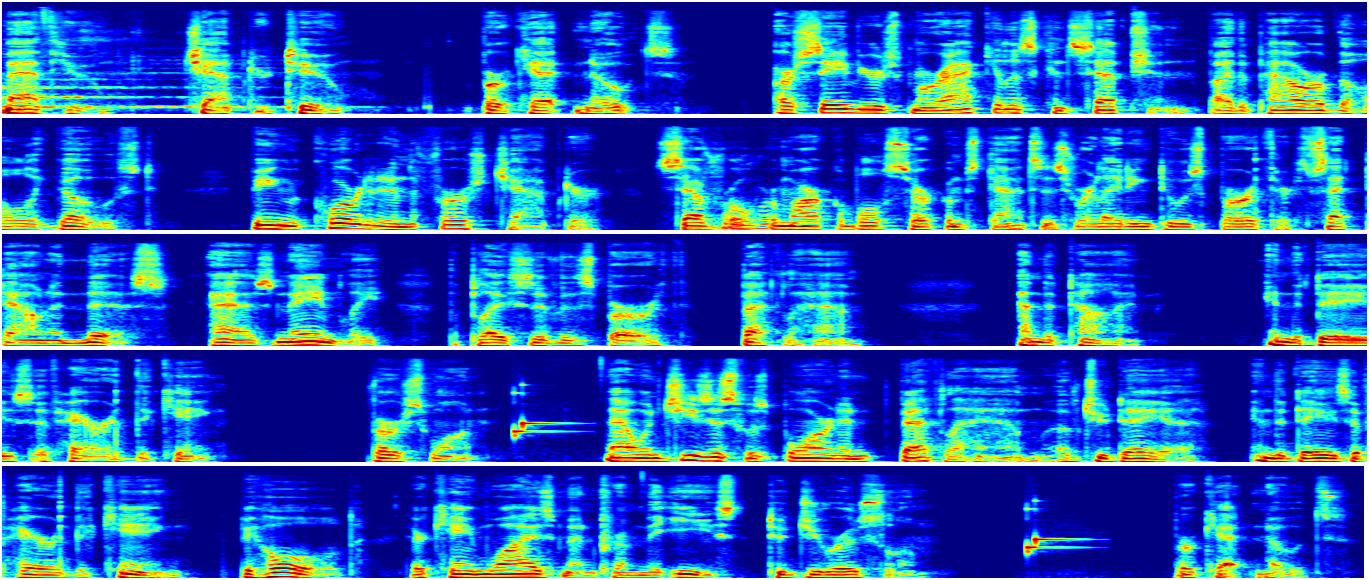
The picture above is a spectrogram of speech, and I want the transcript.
Matthew chapter 2. Burkitt notes Our Savior's miraculous conception by the power of the Holy Ghost, being recorded in the first chapter, several remarkable circumstances relating to his birth are set down in this, as namely, the place of his birth, Bethlehem, and the time, in the days of Herod the king. Verse 1. Now when Jesus was born in Bethlehem of Judea, in the days of Herod the king, behold, there came wise men from the east to Jerusalem. Burkitt notes.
